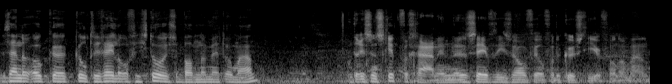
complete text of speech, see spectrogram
Zijn er ook uh, culturele of historische banden met Oman? Er is een schip vergaan in de 17 zoveel voor de kust hier van Oman.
